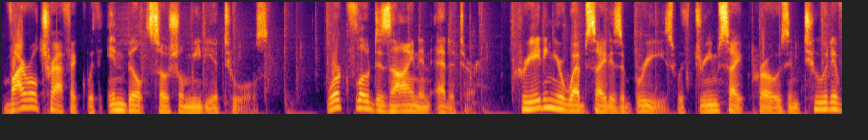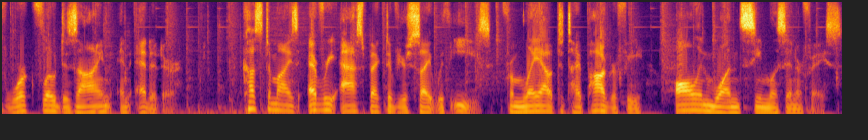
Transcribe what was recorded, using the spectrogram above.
Viral traffic with inbuilt social media tools. Workflow design and editor. Creating your website is a breeze with DreamSite Pro's intuitive workflow design and editor. Customize every aspect of your site with ease, from layout to typography, all in one seamless interface.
